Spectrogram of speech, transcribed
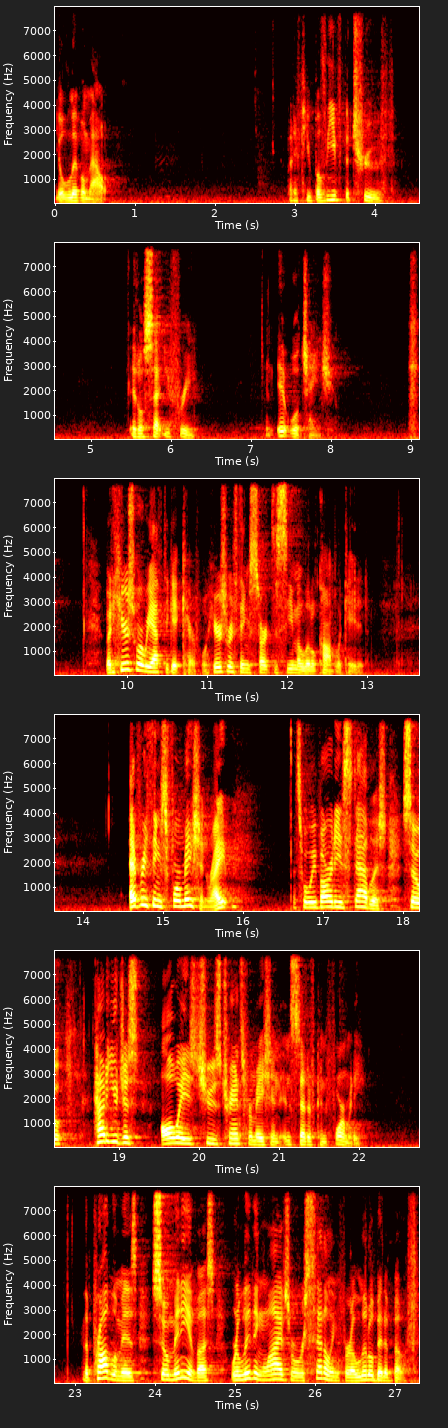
you'll live them out. But if you believe the truth, it'll set you free and it will change you. but here's where we have to get careful. Here's where things start to seem a little complicated. Everything's formation, right? That's what we've already established. So, how do you just always choose transformation instead of conformity? The problem is, so many of us, we're living lives where we're settling for a little bit of both.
